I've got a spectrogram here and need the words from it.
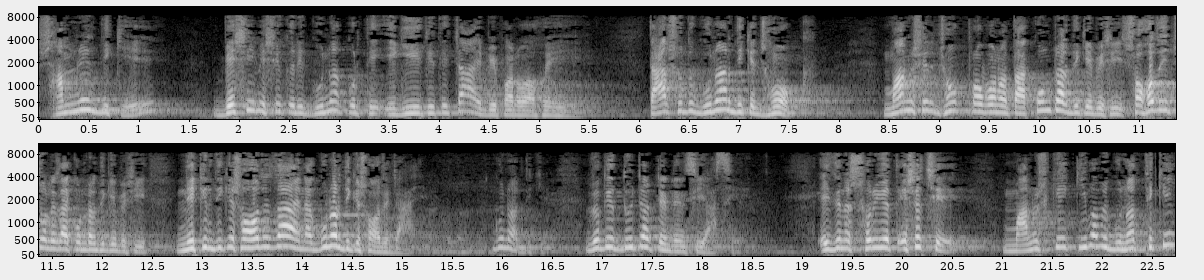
সামনের দিকে বেশি বেশি করে গুণা করতে এগিয়ে যেতে চায় বেপরোয়া হয়ে। তার শুধু গুনার দিকে ঝোঁক, মানুষের ঝোঁক প্রবণতা কোনটার দিকে বেশি? সহজেই চলে যায় কোনটার দিকে বেশি? নেকির দিকে সহজে যায় না গুনার দিকে সহজে যায়? গুনার দিকে। যদি দুইটা টেন্ডেন্সি আছে। এই জন্য শরীয়ত এসেছে, মানুষকে কীভাবে গুনার থেকে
